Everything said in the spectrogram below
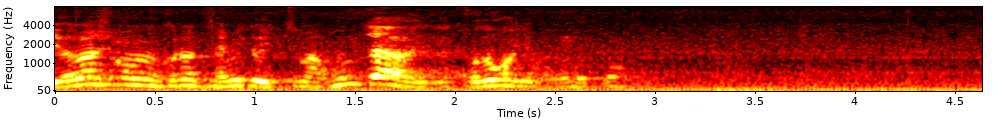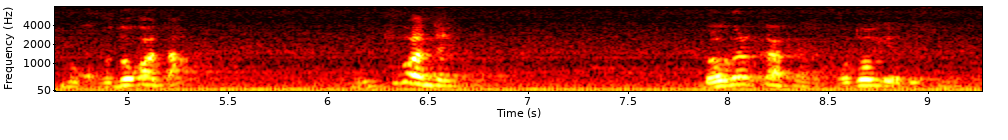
여럿이 먹는 그런 재미도 있지만 혼자 이게 고독하게 먹는 것도 뭐 고독하다? 묵주고 앉아있지 먹을 것 앞에서 고독이 어디 있습니까?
